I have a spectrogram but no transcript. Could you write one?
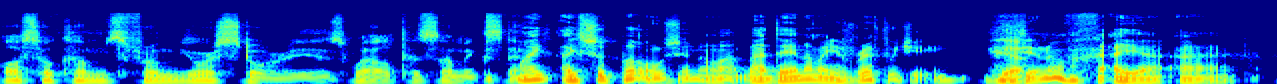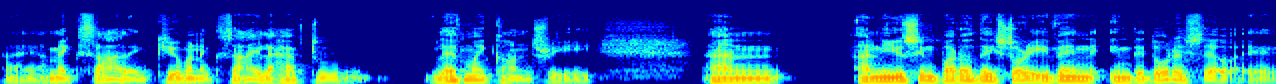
also comes from your story as well to some extent. I, I suppose, you know, but then I'm a refugee. Yeah. you know, I, uh, uh, I am exiled, Cuban exile. I have to leave my country and and using part of the story, even in the daughter's tale, uh,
